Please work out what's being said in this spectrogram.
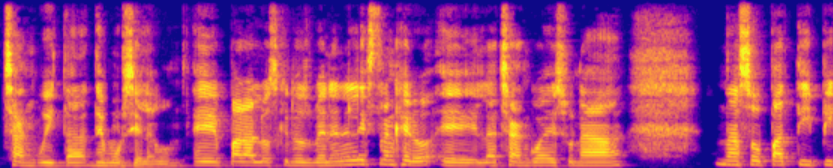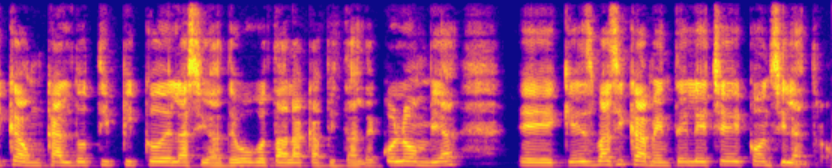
Changuita de murciélago. Eh, para los que nos ven en el extranjero, eh, la changua es una, una, sopa típica, un caldo típico de la ciudad de Bogotá, la capital de Colombia, eh, que es básicamente leche con cilantro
